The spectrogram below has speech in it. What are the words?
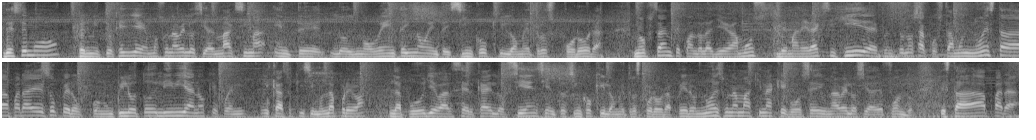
De este modo, permitió que lleguemos a una velocidad máxima entre los 90 y 95 kilómetros por hora. No obstante, cuando la llevamos de manera exigida, de pronto nos acostamos, no está dada para eso, pero con un piloto liviano, que fue en el caso que hicimos la prueba, la pudo llevar cerca de los 100, 105 kilómetros por hora, pero no es una máquina que goce de una velocidad de fondo. Está dada para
